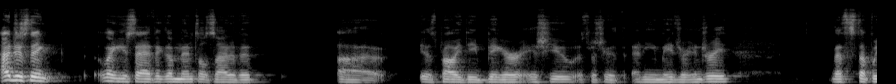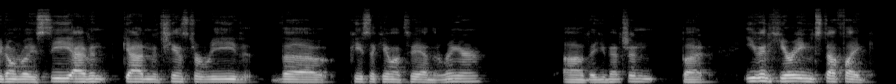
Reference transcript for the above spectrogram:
I just think, like you said, I think the mental side of it uh, is probably the bigger issue, especially with any major injury. That's stuff we don't really see. I haven't gotten a chance to read the piece that came out today on the Ringer uh, that you mentioned, but even hearing stuff like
